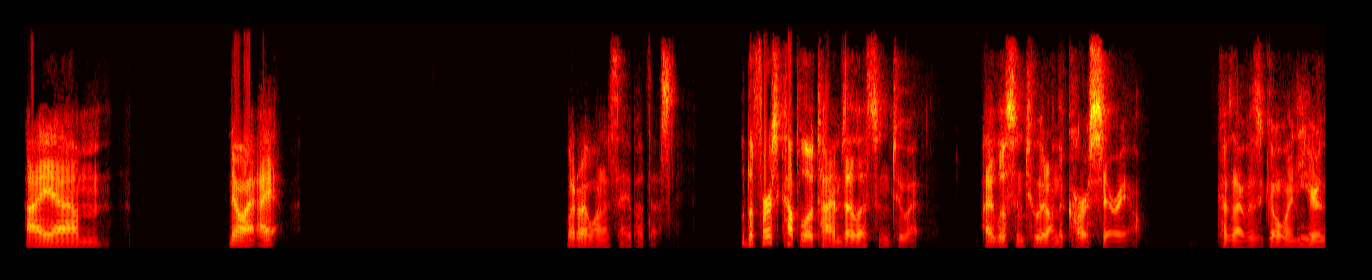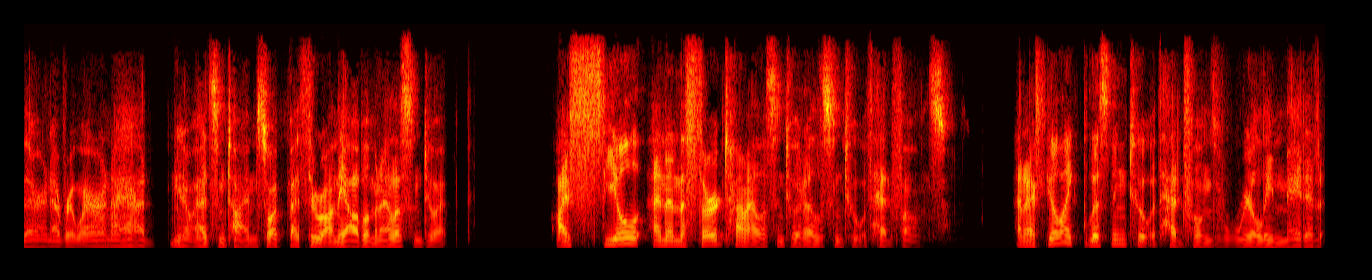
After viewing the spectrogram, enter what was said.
I um, no, I, I. What do I want to say about this? The first couple of times I listened to it, I listened to it on the car stereo because I was going here, there, and everywhere, and I had, you know, had some time. So I, I threw on the album and I listened to it. I feel, and then the third time I listened to it, I listened to it with headphones, and I feel like listening to it with headphones really made it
